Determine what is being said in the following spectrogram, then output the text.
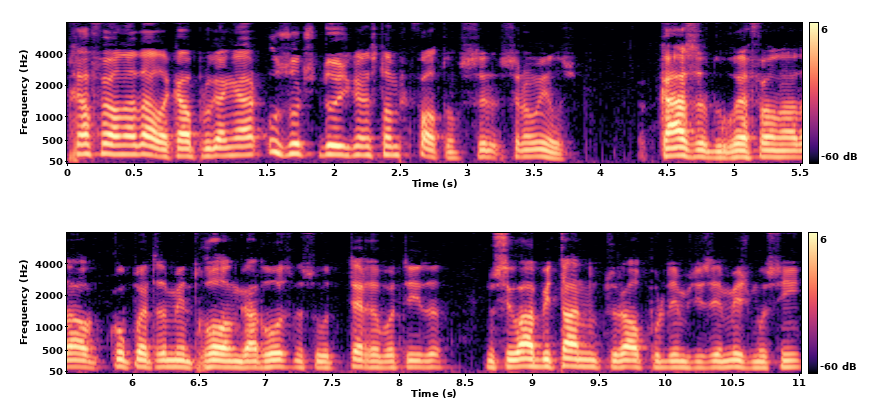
Rafael Nadal acaba por ganhar os outros dois grandes Slams que faltam, ser, serão eles. Casa do Rafael Nadal completamente Roland Garros, na sua terra batida, no seu habitat natural, podemos dizer mesmo assim,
